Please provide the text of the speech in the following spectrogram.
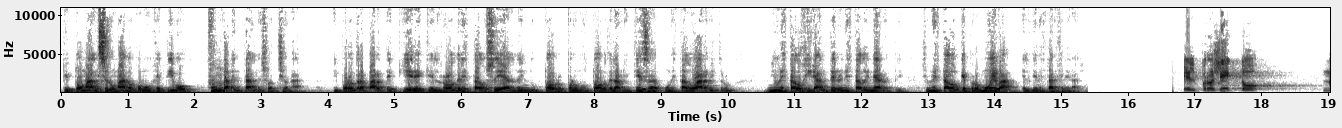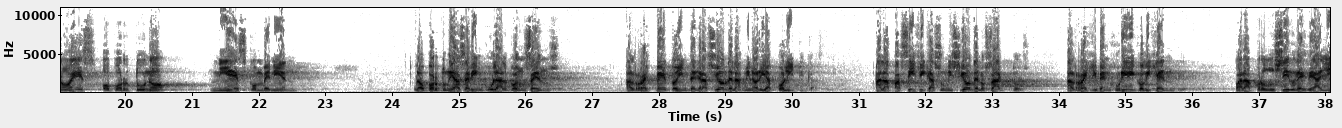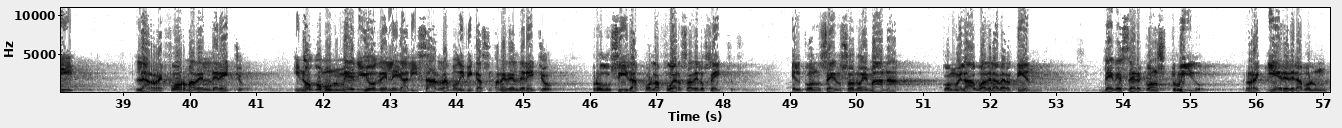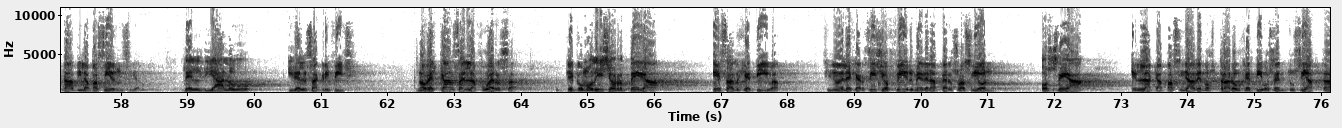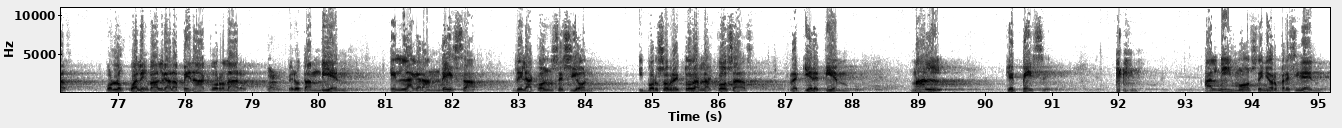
que toma al ser humano como objetivo fundamental de su accionar. Y por otra parte quiere que el rol del Estado sea el de inductor, promotor de la riqueza, un Estado árbitro, ni un Estado gigante ni un Estado inerte, sino un Estado que promueva el bienestar general. El proyecto no es oportuno ni es conveniente la oportunidad se vincula al consenso, al respeto e integración de las minorías políticas, a la pacífica sumisión de los actos al régimen jurídico vigente, para producir desde allí la reforma del derecho y no como un medio de legalizar las modificaciones del derecho producidas por la fuerza de los hechos. El consenso no emana como el agua de la vertiente debe ser construido, requiere de la voluntad y la paciencia, del diálogo y del sacrificio. No descansa en la fuerza, que como dice Ortega es adjetiva, sino el ejercicio firme de la persuasión, o sea, en la capacidad de mostrar objetivos entusiastas por los cuales valga la pena acordar, pero también en la grandeza de la concesión. Y por sobre todas las cosas requiere tiempo, mal que pese. Al mismo señor presidente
